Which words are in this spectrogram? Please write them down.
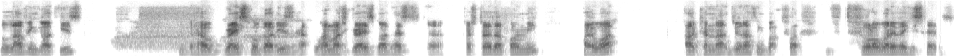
loving God is, how graceful God is, how, much grace God has uh, bestowed upon me, I what? I cannot do nothing but follow whatever He says.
